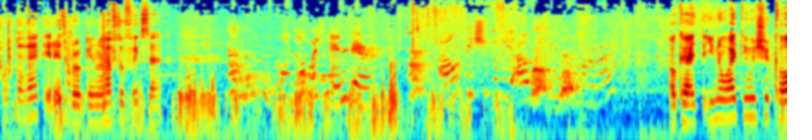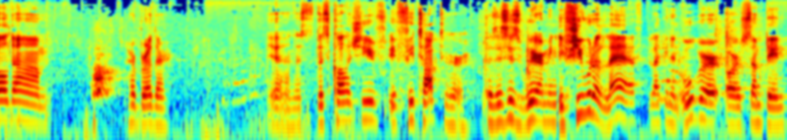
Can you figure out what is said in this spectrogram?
What the heck? It is broken. We'll have to fix that. I don't know what's in there. I don't think she could be out here, right? Okay, you know what? I think we should call um her brother. Yeah, let's let's call her see if, if he talked to her. Cause this is weird. I mean, if she would have left like in an Uber or something,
